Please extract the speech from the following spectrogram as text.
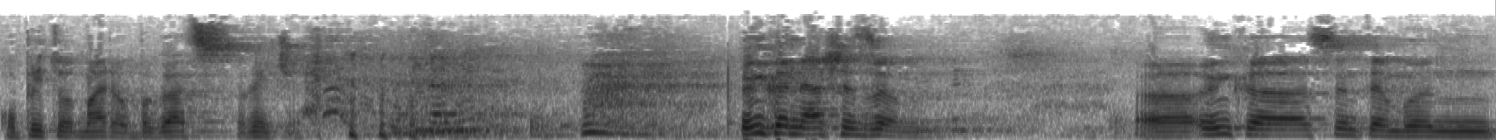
Oprit-o mai rău, băgați rece. Încă ne așezăm. Uh, încă suntem în,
